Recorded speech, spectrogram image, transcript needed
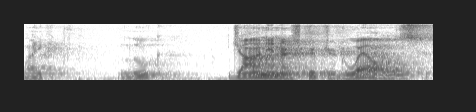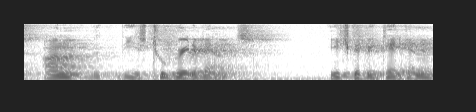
like Luke, John in our scripture dwells on these two great events. Each could be taken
